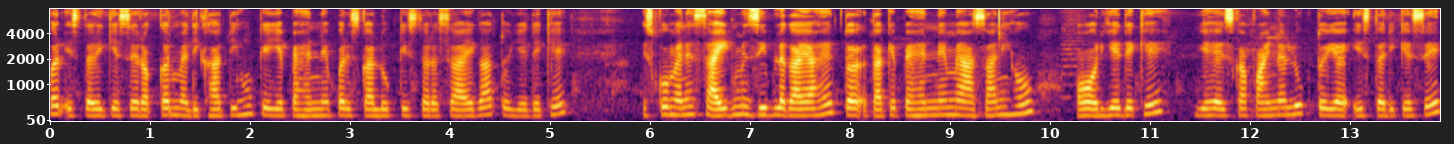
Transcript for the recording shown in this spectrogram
पर इस तरीके से रखकर मैं दिखाती हूँ कि ये पहनने पर इसका लुक किस तरह से आएगा। तो ये देखें, इसको मैंने साइड में ज़िप लगाया है ताकि पहनने में आसानी हो। और ये देखें यह है इसका फाइनल लुक तो यह इस तरीके से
